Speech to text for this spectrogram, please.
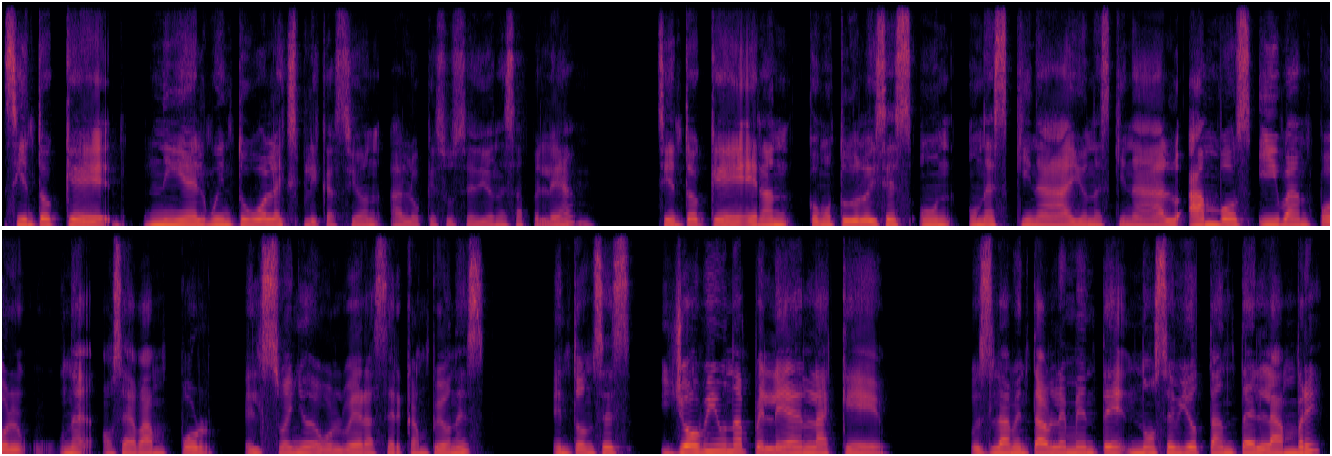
siento que ni Elwin tuvo la explicación a lo que sucedió en esa pelea. Siento que eran, como tú lo dices, un, una esquina A y una esquina A. Ambos iban por una, o sea, van por el sueño de volver a ser campeones. Entonces, yo vi una pelea en la que, pues lamentablemente, no se vio tanta el hambre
